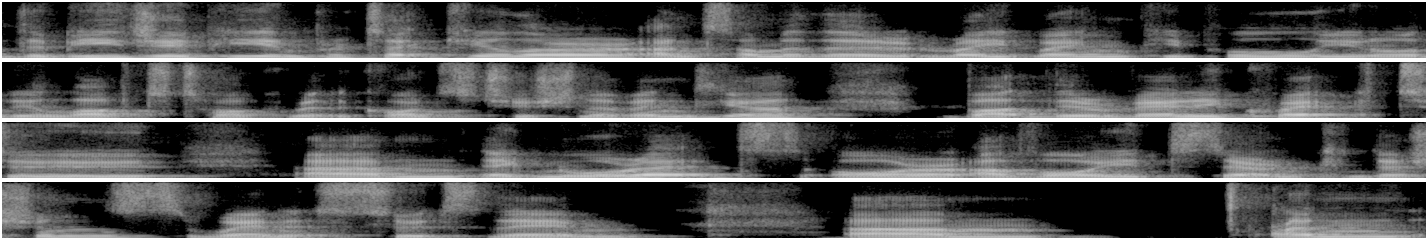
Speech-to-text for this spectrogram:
the BJP in particular and some of the right wing people, you know, they love to talk about the Constitution of India, but they're very quick to um, ignore it or avoid certain conditions when it suits them. Um, and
